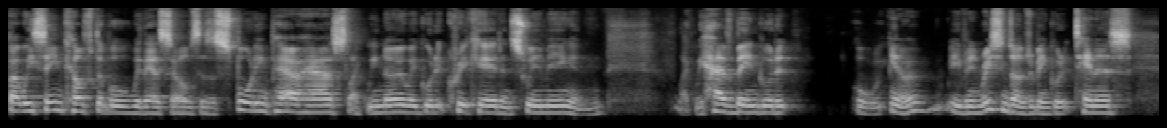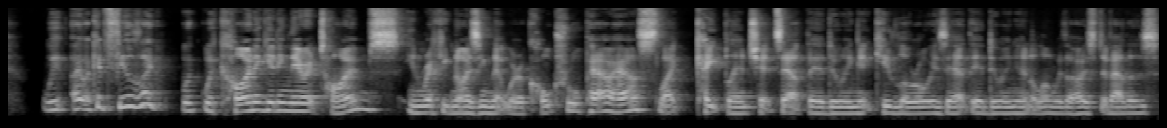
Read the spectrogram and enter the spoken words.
But we seem comfortable with ourselves as a sporting powerhouse. Like we know we're good at cricket and swimming, and like we have been good at, or, you know, even in recent times, we've been good at tennis. We, like it feels like we're, we're kind of getting there at times in recognizing that we're a cultural powerhouse. Like Cate Blanchett's out there doing it, Kid Laroi's out there doing it, along with a host of others.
